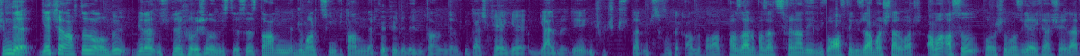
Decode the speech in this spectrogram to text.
Şimdi geçen hafta ne oldu? Biraz üstüne konuşalım istiyorsanız. Tahminler, cumartesi günkü tahminler kötüydü benim tahminlerim. Birkaç KG gelmedi. 3.5 üstten 3-0'da kaldı falan. Pazar, pazartesi fena değildik. Bu hafta güzel maçlar var. Ama asıl konuşulması gereken şeyler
